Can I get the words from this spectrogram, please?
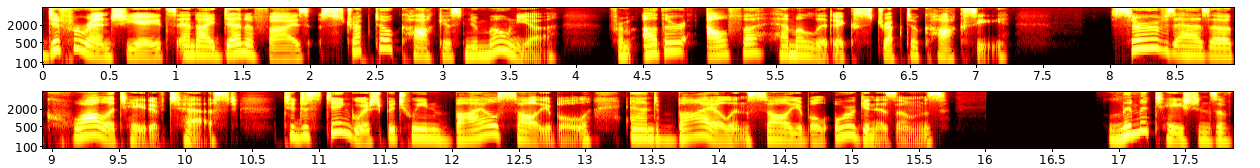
differentiates and identifies Streptococcus pneumonia from other alpha hemolytic streptococci serves as a qualitative test to distinguish between bile soluble and bile insoluble organisms. Limitations of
